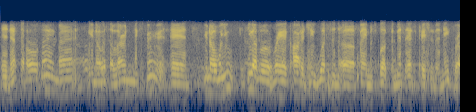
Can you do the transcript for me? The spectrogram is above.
and that's the whole thing, man. You know, it's a learning experience. And you know, when you if you ever read Carter G. Woodson' uh, famous book, The Miseducation of the Negro,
